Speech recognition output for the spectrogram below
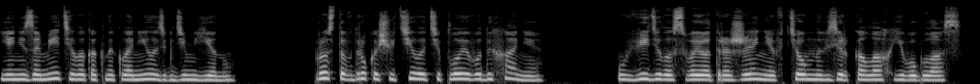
Я не заметила, как наклонилась к Демьену. Просто вдруг ощутила тепло его дыхания, увидела свое отражение в темных зеркалах его глаз.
